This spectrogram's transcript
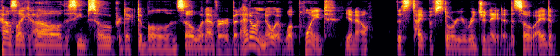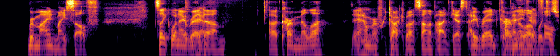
I was like, oh, this seems so predictable and so whatever. But I don't know at what point, you know, this type of story originated. So I had to remind myself. It's like when I read yeah. um, uh, Carmilla. I don't remember if we talked about this on the podcast. I read the Carmilla, which is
